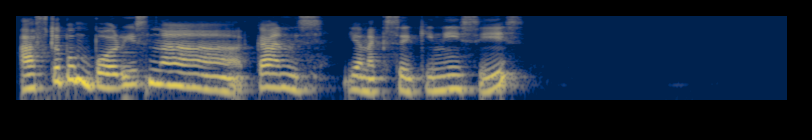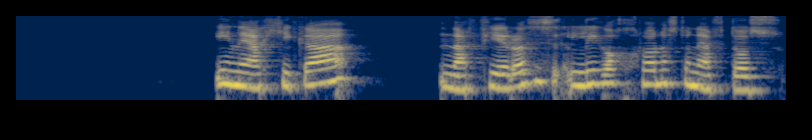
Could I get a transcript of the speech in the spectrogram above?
Αυτό που μπορείς να κάνεις για να ξεκινήσεις είναι αρχικά να αφιερώσεις λίγο χρόνο στον εαυτό σου.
